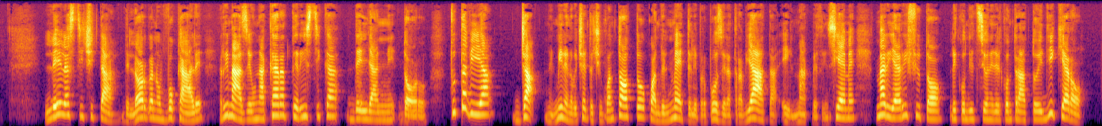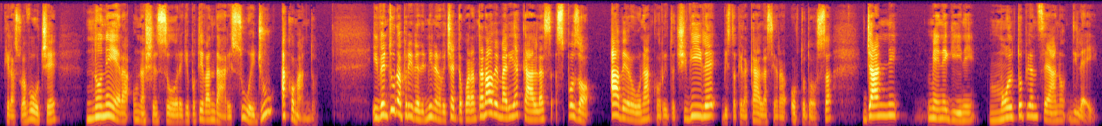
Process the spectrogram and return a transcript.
L'elasticità dell'organo vocale rimase una caratteristica degli anni d'oro. Tuttavia, già nel 1958, quando il Met le propose la Traviata e il Macbeth insieme, Maria rifiutò le condizioni del contratto e dichiarò che la sua voce non era un ascensore che poteva andare su e giù a comando. Il 21 aprile del 1949 Maria Callas sposò a Verona, con rito civile, visto che la Callas era ortodossa, Gianni Meneghini, molto più anziano di lei.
